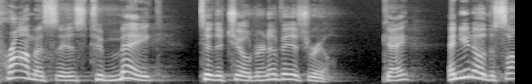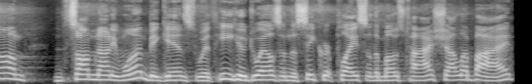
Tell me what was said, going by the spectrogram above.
promises to make to the children of Israel. Okay? And you know the psalm Psalm 91 begins with he who dwells in the secret place of the most high shall abide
